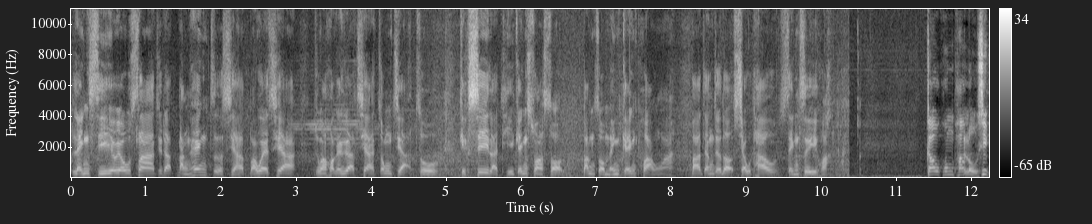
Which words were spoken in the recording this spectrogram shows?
临时又有啥，就得当兴自写包围车，如果发现嗰车中介做及时来提供线索，帮助民警破案，把将叫做小偷绳之以法。高空炮路线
